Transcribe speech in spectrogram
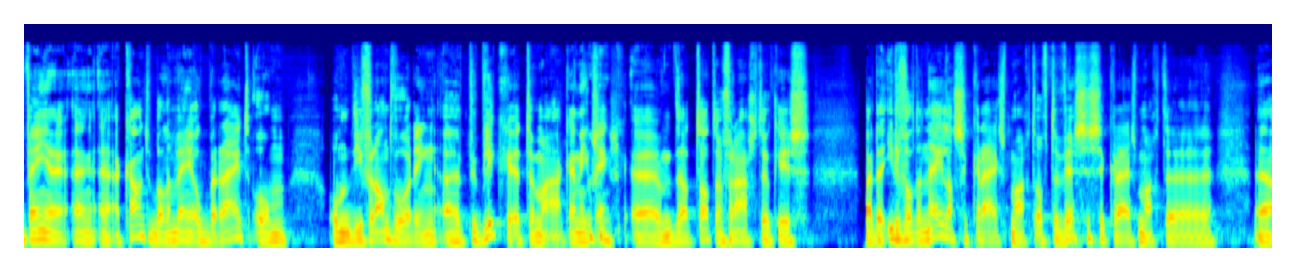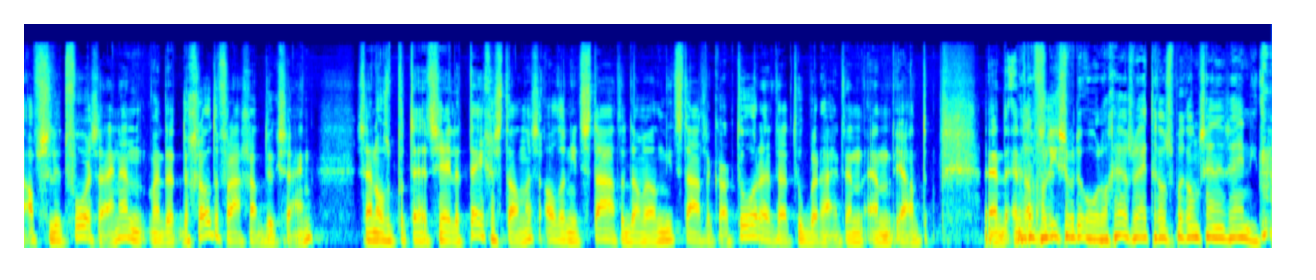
ben je uh, accountable en ben je ook bereid om om die verantwoording uh, publiek te maken. En ik denk uh, dat dat een vraagstuk is waar de, in ieder geval de Nederlandse krijgsmacht of de westerse krijgsmacht uh, absoluut voor zijn. En, maar de, de grote vraag gaat natuurlijk zijn: zijn onze potentiële tegenstanders, al dan niet staten, dan wel niet-statelijke actoren daartoe bereid? En, en, ja, en, en, en dan verliezen we de oorlog, hè, als wij transparant zijn en zij niet.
